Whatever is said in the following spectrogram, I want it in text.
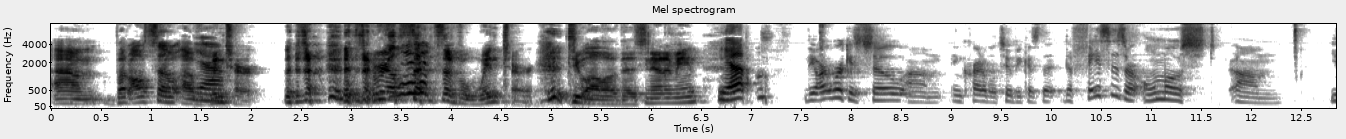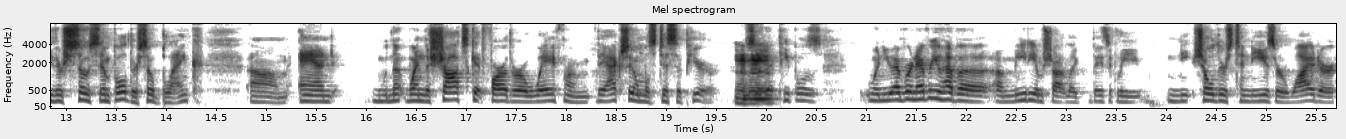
um, but also of Yeah. winter. There's a, there's a real sense of winter to all of this. You know what I mean? Yep. the artwork is so um, incredible too because the, the faces are almost um, they're so simple they're so blank um, and when the, when the shots get farther away from they actually almost disappear so that people's when you ever whenever you have a, a medium shot like basically knee, shoulders to knees or wider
